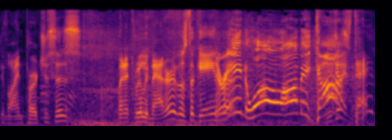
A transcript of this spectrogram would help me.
Divine purchases. When it really mattered, it was the game. They're in. Whoa, Ame gone. He's just dead.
